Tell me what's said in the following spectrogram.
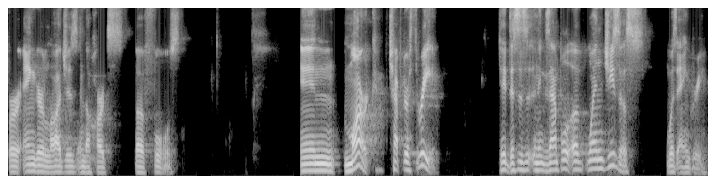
for anger lodges in the hearts of fools in Mark chapter 3. Okay, this is an example of when Jesus was angry.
